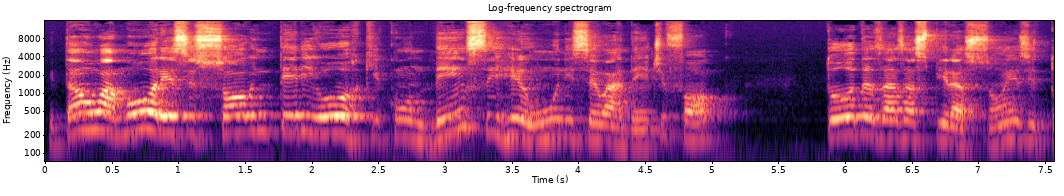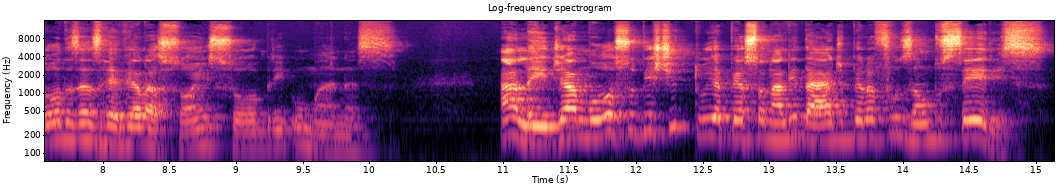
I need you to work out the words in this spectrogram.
Então, o amor é esse sol interior que condensa e reúne seu ardente foco todas as aspirações e todas as revelações sobre humanas. A lei de amor substitui a personalidade pela fusão dos seres,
